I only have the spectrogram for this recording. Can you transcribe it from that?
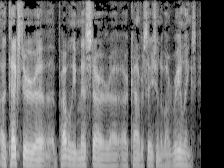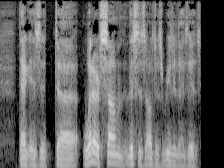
a texter, uh, probably missed our uh, our conversation about railings that is it. Uh, what are some? This is. I'll just read it as is.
